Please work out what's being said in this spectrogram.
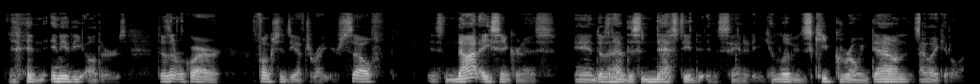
than any of the others. It doesn't require functions you have to write yourself. It's not asynchronous and doesn't have this nested insanity. You can literally just keep growing down. I like it a lot.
